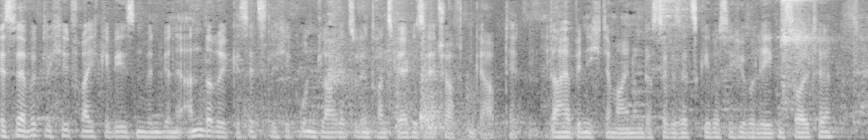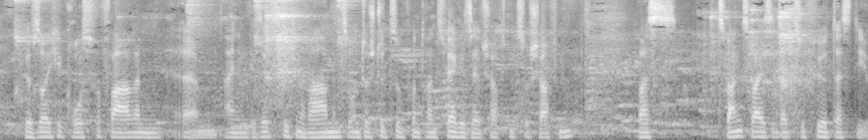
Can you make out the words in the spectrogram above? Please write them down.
Es wäre wirklich hilfreich gewesen, wenn wir eine andere gesetzliche Grundlage zu den Transfergesellschaften gehabt hätten. Daher bin ich der Meinung, dass der Gesetzgeber sich überlegen sollte, für solche Großverfahren ähm, einen gesetzlichen Rahmen zur Unterstützung von Transfergesellschaften zu schaffen, was zwangsweise dazu führt, dass die,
